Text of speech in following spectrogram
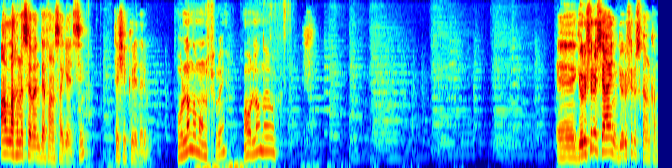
Allah'ını seven defansa gelsin. Teşekkür ederim. Hollanda mı almış burayı? Ha Hollanda'ya bak. Ee, görüşürüz Şahin, görüşürüz kankam.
